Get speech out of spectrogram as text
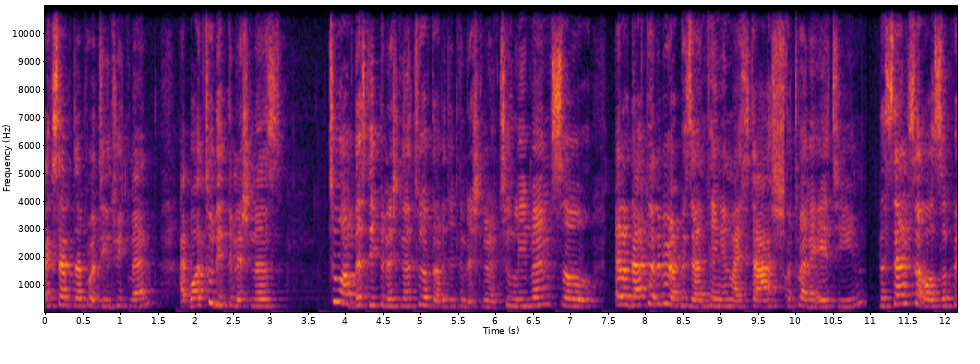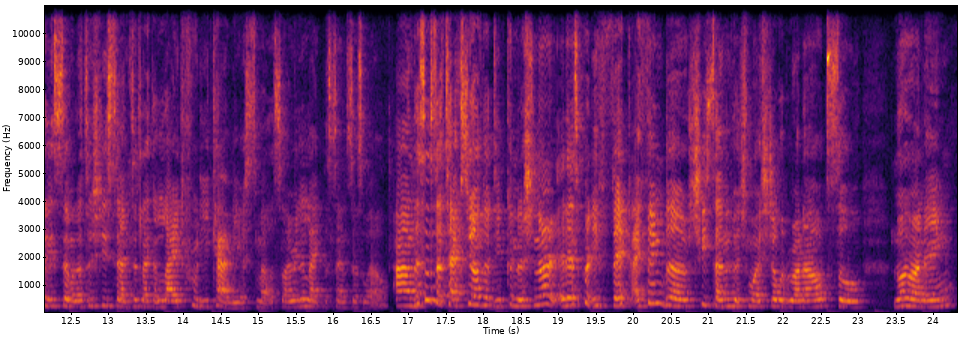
except the protein treatment I bought two deep conditioners, two of this deep conditioner, two of the other deep conditioner, and two leave-in. So it'll definitely be representing in my stash for 2018. The scents are also pretty similar to SheScentIt, like a light fruity candy smell. So I really like the scents as well. And this is the texture of the deep conditioner. It is pretty thick. I think the SheScentIt Rich Moisture would run out, so no running.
